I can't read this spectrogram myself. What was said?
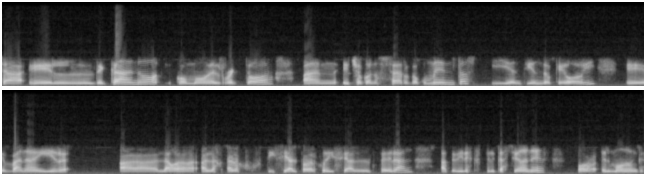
ya el decano como el rector han hecho conocer documentos y entiendo que hoy eh, van a ir a la, a, la, a la justicia, al Poder Judicial Federal, a pedir explicaciones por el modo en que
